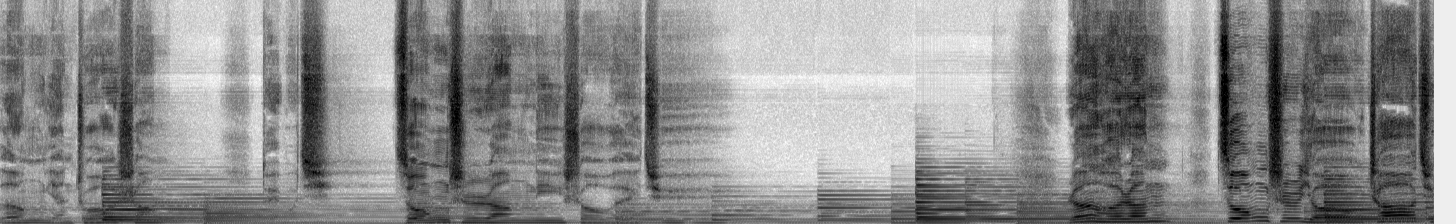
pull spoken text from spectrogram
冷眼灼伤。对不起，总是让你受委屈。人和人总是有差距，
